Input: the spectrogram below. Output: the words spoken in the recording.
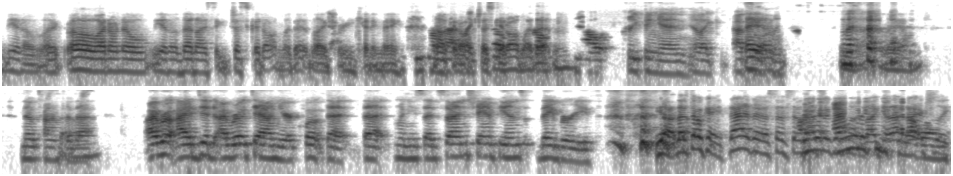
you know, like, oh, I don't know, you know, then I think just get on with it. Like, yeah. are you kidding me? Knock that, it off, like, just get on with it. Mm. Out, creeping in, you're like, absolutely. Yeah. no time so. for that. I wrote, I did, I wrote down your quote that that when you said "Sun champions, they breathe." yeah, that's okay. That is so. so that's I'm, a good one. Like that, that actually.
